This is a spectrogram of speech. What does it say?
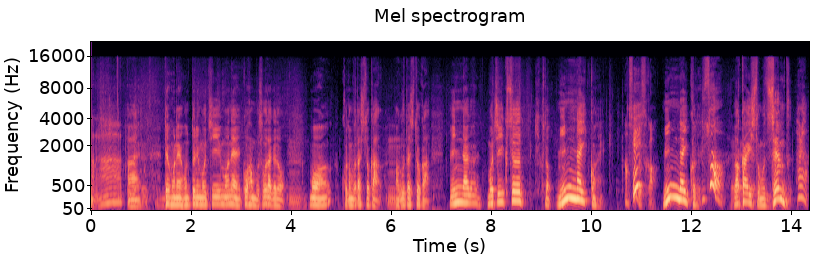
かなと思はいってるんですけど、。でもね本当に餅もねご飯もそうだけど、もう子供たちとか孫たちとか、みんなが餅いくつって聞くとみんな一個ね。あそうですか。みんな一個です。そう若い人も全部。あら。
